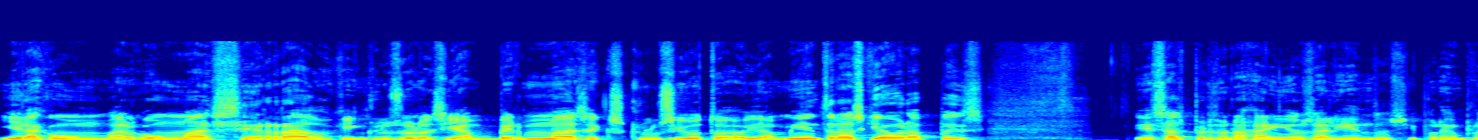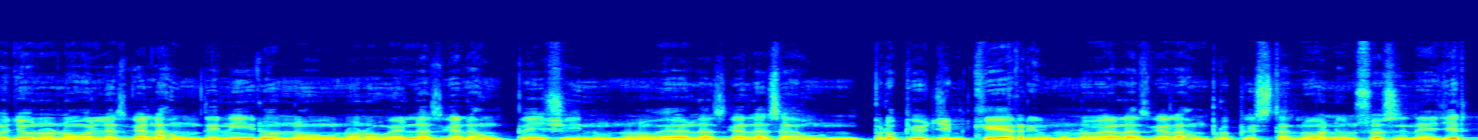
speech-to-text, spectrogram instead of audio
y era como algo más cerrado, que incluso lo hacían ver más exclusivo todavía, mientras que ahora pues esas personas han ido saliendo. Si, por ejemplo, ya uno no ve en las galas a un De Niro, no, uno no ve en las galas a un Pesci, uno no ve en las galas a un propio Jim Carrey, uno no ve en las galas a un propio Stallone, un Schwarzenegger,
